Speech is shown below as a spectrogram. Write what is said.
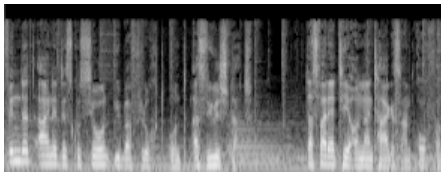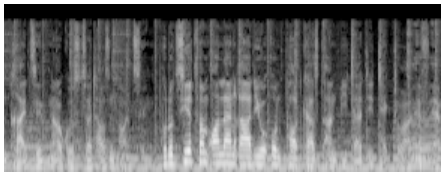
findet eine Diskussion über Flucht und Asyl statt. Das war der T-Online-Tagesanbruch vom 13. August 2019. Produziert vom Online-Radio- und Podcast-Anbieter Detektor FM.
